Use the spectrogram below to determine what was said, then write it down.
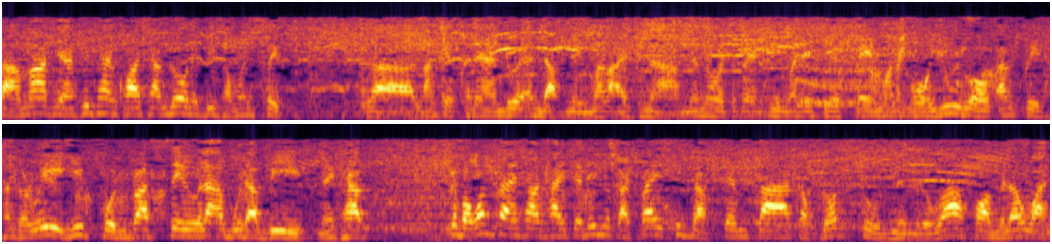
สามารถที่จะขึ้นแท่นคว้าแชมป์โลกในปี 2010หลังเก็บคะแนนด้วยอันดับหนึ่งมาหลายสนามไม่ว่าจะเป็นที่มาเลเซียสเปนโมนาโกยุโรปอังกฤษฮังการีญี่ปุ่นบราซิล และอาบูดาบีนะครับ ก็บอกว่าแฟนชาวไทยจะได้มีโอกาสใกล้ชิดแบบเต็มตากับรถสูตรหนึ่งหรือว่าฟอร์มูล่าวัน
